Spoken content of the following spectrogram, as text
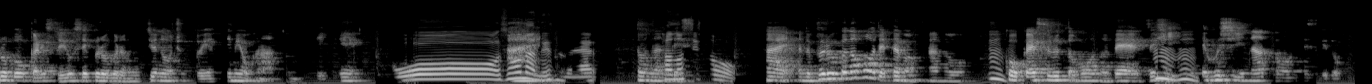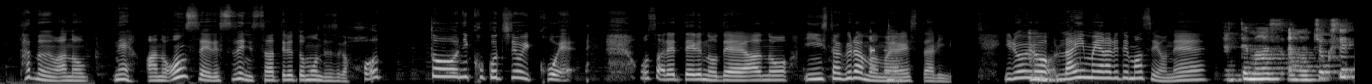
ロボーカリスト養成プログラムっていうのをちょっとやってみようかなと思っていて。おー、そうなんですね。はい、そうなんです。楽しそう。はい。あの、ブログの方で多分、あの、うん、公開すると思うので、ぜひ見てほしいなと思うんですけど。多分、あの、ね、あの、音声ですでに伝わってると思うんですが、本当に心地よい声 をされているので、あの、インスタグラムもやられてたり、いろいろ LINE もやられてますよね。やってます。あの、直接、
